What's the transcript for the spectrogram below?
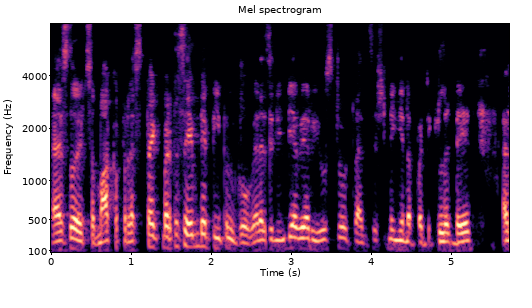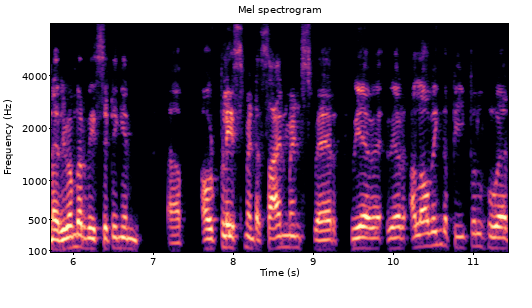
as though it's a mark of respect. But the same day people go. Whereas in India we are used to transitioning in a particular date. And I remember we sitting in uh, outplacement assignments where we are we are allowing the people who are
